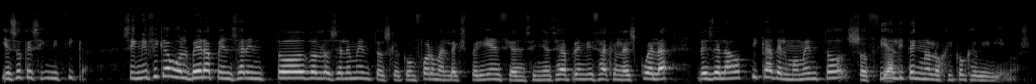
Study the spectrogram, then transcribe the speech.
¿Y eso qué significa? Significa volver a pensar en todos los elementos que conforman la experiencia de enseñanza y aprendizaje en la escuela desde la óptica del momento social y tecnológico que vivimos.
